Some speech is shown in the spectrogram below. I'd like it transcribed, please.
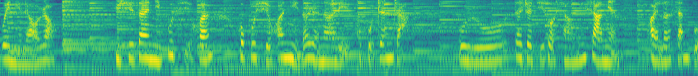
为你缭绕，与其在你不喜欢或不喜欢你的人那里苦苦挣扎，不如在这几朵祥云下面快乐散步。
